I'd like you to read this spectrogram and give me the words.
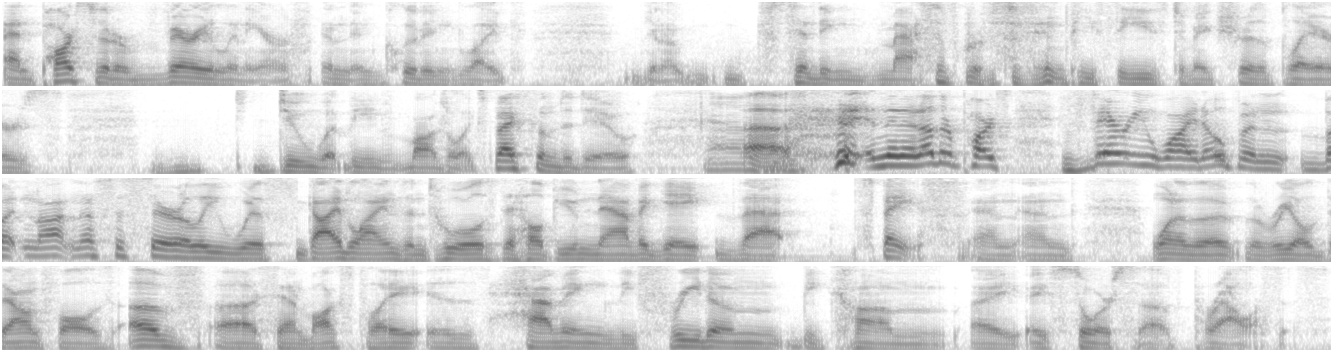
and parts of it are very linear, and including like you know sending massive groups of NPCs to make sure the players do what the module expects them to do. Uh, and then in other parts, very wide open, but not necessarily with guidelines and tools to help you navigate that space. And, and one of the, the real downfalls of uh, sandbox play is having the freedom become a, a source of paralysis.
